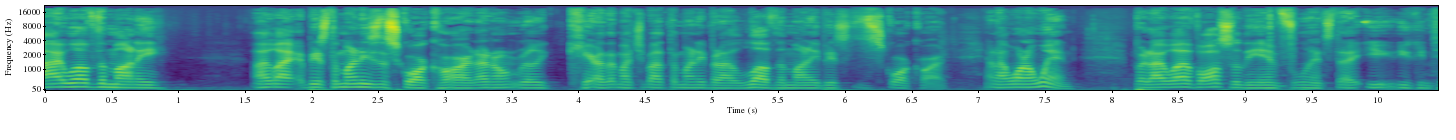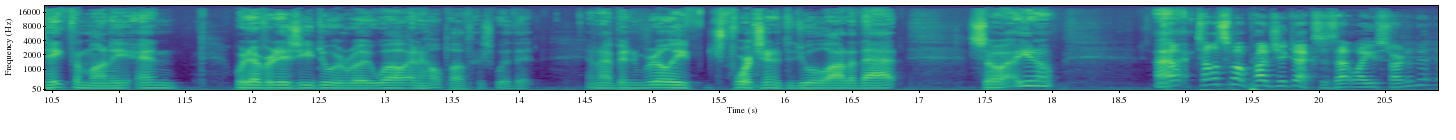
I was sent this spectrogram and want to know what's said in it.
I love the money. I like because the money's the scorecard. I don't really care that much about the money, but I love the money because it's the scorecard, and I want to win. But I love also the influence that you, you can take the money and whatever it is you're doing really well and help others with it. And I've been really fortunate to do a lot of that. So uh, you know, Tell, tell us about Project X. Is that why you started it?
